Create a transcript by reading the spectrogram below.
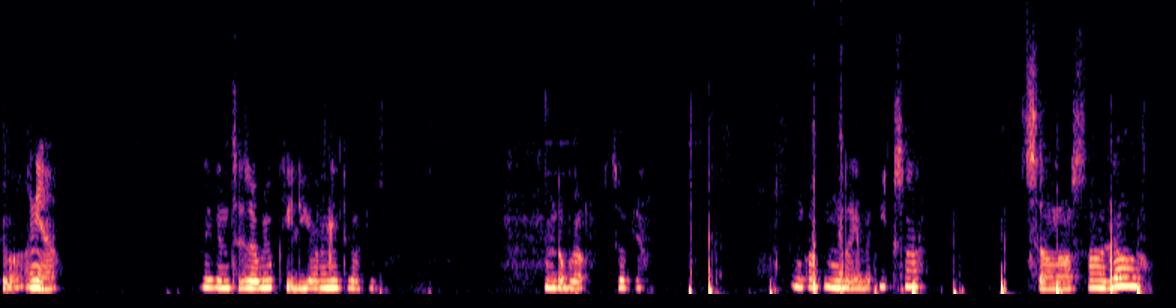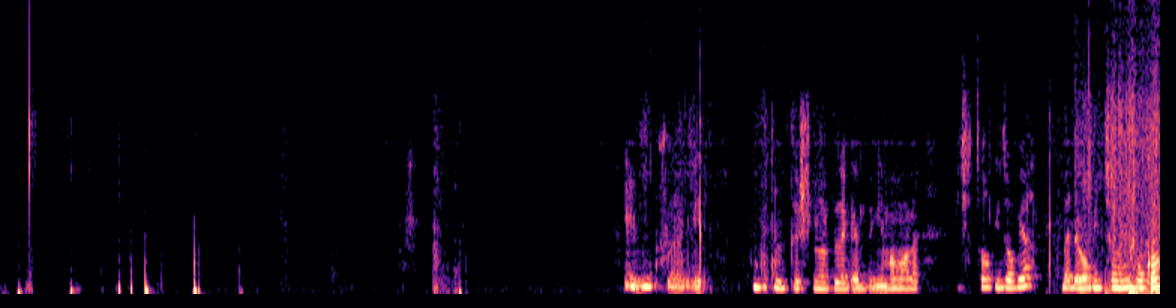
Chyba. A Nie. Najwięcej zrobił killi, ale nie trafił. No Dobra, widzowie. Dajemy X. Solo, solo. I muszę nie. Ogóle też nad legendy nie mam, ale wiecie co widzowie? Będę robić co niedługo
